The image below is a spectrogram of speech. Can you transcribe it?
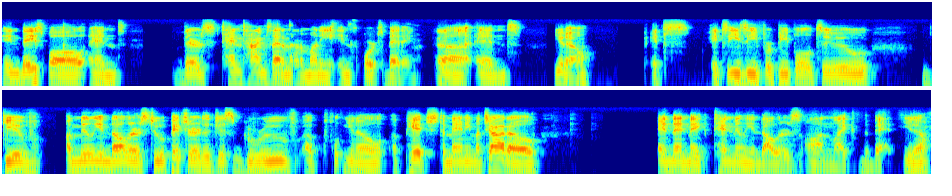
in baseball and there's 10 times that amount of money in sports betting uh, and you know it's it's easy for people to give a million dollars to a pitcher to just groove a you know a pitch to Manny Machado and then make 10 million dollars on like the bet you know?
